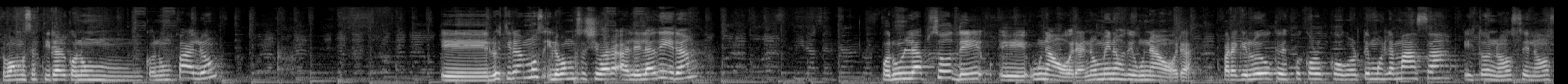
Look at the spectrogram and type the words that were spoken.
Lo vamos a estirar con un, con un palo. Eh, lo estiramos y lo vamos a llevar a la heladera por un lapso de eh, una hora, no menos de una hora, para que luego que después cor- cortemos la masa, esto no se nos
